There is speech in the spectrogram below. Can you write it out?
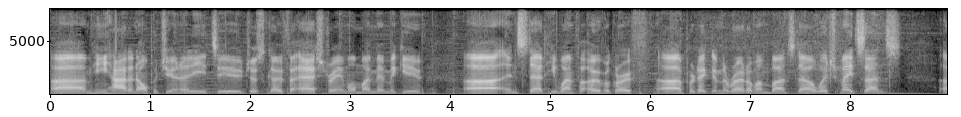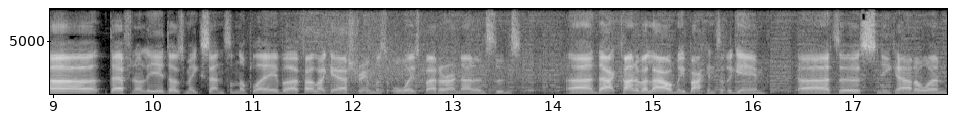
Um, he had an opportunity to just go for Airstream on my Mimikyu. Uh, instead, he went for Overgrowth, uh, predicting the Rotom and Mudsdale, which made sense. uh, definitely it does make sense on the play, but I felt like Airstream was always better in that instance. Uh, that kind of allowed me back into the game uh, to sneak out a win.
